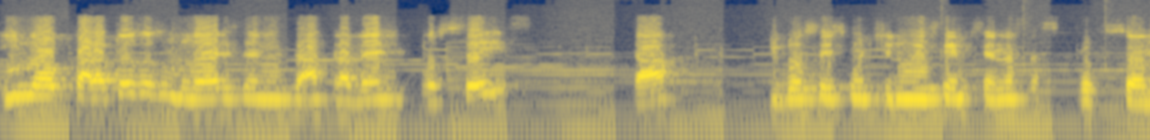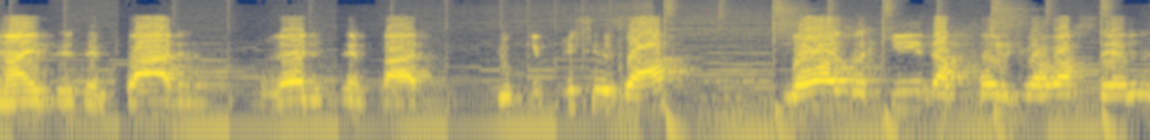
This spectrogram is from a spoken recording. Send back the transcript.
e para todas as mulheres através de vocês, tá? Que vocês continuem sempre sendo essas profissionais exemplares, mulheres exemplares. E o que precisar, nós aqui da Folha de Barbacena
